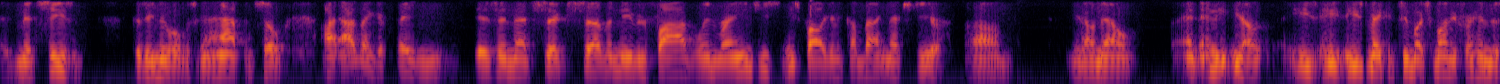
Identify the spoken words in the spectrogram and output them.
at mid-season because he knew what was going to happen. So I, I think if Payton is in that six, seven, even five win range, he's he's probably going to come back next year. Um, you know now, and and he, you know he's he, he's making too much money for him to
